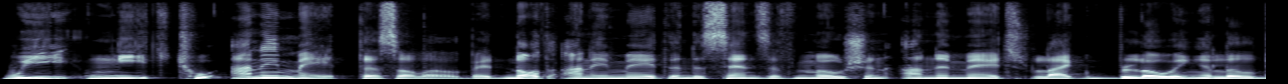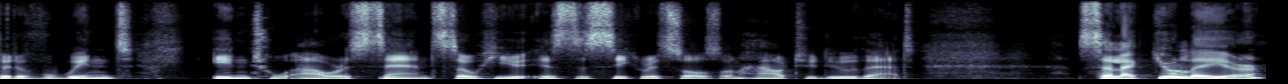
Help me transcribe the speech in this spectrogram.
we need to animate this a little bit. Not animate in the sense of motion, animate like blowing a little bit of wind into our sand. So here is the secret sauce on how to do that. Select your layer,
